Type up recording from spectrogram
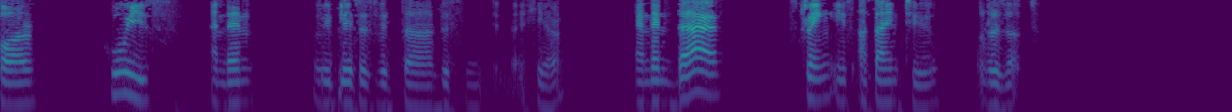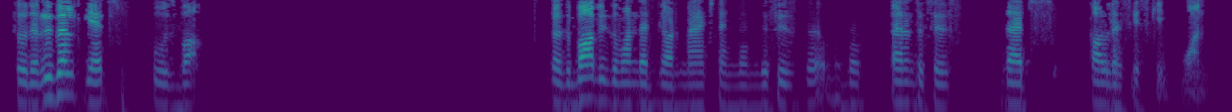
for who is and then replaces with uh, this here and then that string is assigned to result. So the result gets who's Bob. So the Bob is the one that got matched and then this is the, the parenthesis that's called as escape 1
